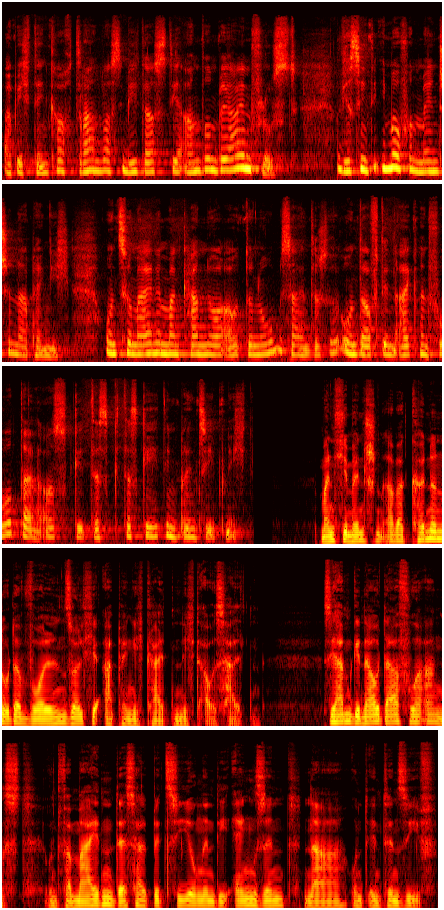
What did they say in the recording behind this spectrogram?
aber ich denke auch dran, was, wie das die anderen beeinflusst. Wir sind immer von Menschen abhängig. Und zu meinen, man kann nur autonom sein und auf den eigenen Vorteil ausgeht, das, das geht im Prinzip nicht. Manche Menschen aber können oder wollen solche Abhängigkeiten nicht aushalten. Sie haben genau davor Angst und vermeiden deshalb Beziehungen, die eng sind, nah und intensiv.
